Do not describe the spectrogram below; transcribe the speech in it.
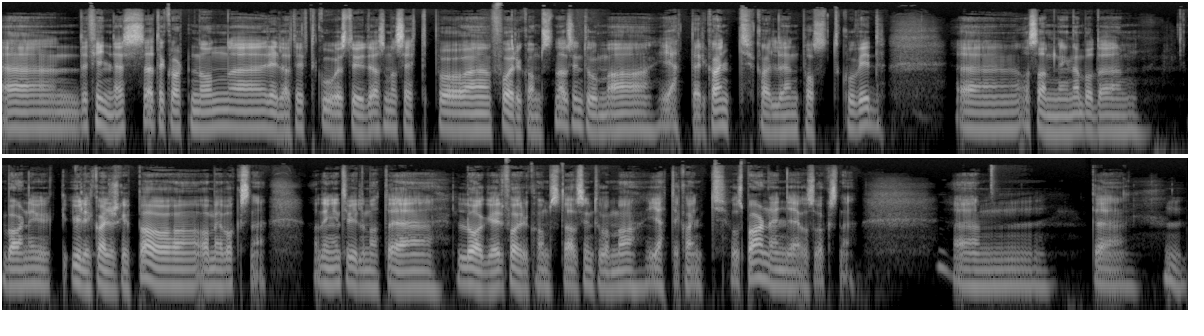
Eh, det finnes etter hvert noen eh, relativt gode studier som har sett på forekomsten av symptomer i etterkant, kall det en post-covid, og sammenligna både barn i ulike aldersgrupper og, og, med voksne. Og det er ingen tvil om at det er lavere forekomst av symptomer i etterkant hos barn enn det er hos voksne. Um, det Mm.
